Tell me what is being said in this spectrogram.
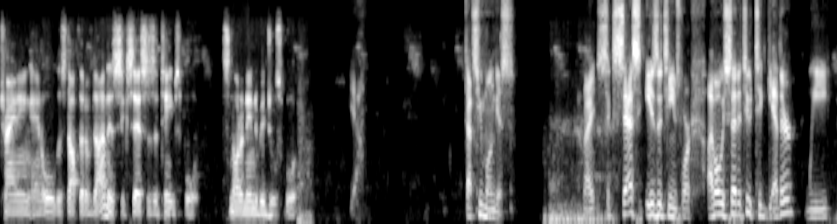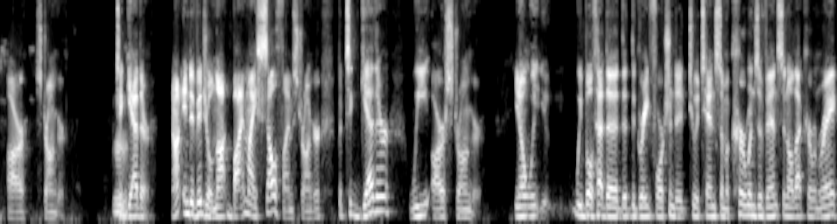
training and all the stuff that I've done is success is a team sport. It's not an individual sport. Yeah. That's humongous. Right? Success is a team sport. I've always said it too. Together, we are stronger. Mm. Together, not individual, not by myself, I'm stronger, but together, we are stronger you know, we we both had the, the, the great fortune to to attend some of Kerwin's events and all that, Kerwin Rae.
